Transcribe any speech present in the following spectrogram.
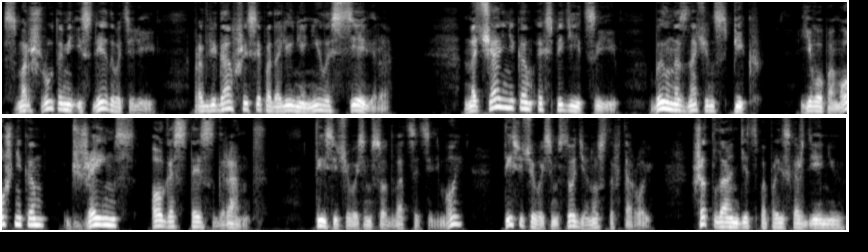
с маршрутами исследователей, продвигавшихся по долине Нила с севера. Начальником экспедиции был назначен Спик, его помощником Джеймс Огастес Грант, 1827-1892, шотландец по происхождению,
